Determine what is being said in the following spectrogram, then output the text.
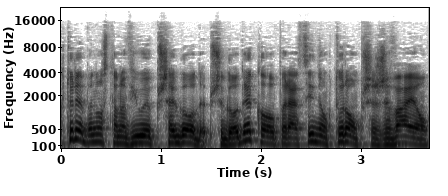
które będą stanowiły przygodę. Przygodę kooperacyjną, którą przeżywają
